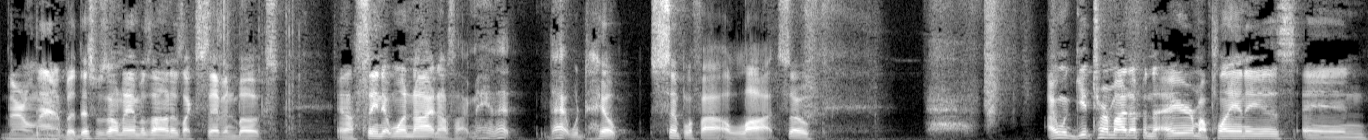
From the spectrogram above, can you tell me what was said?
there on that, but this was on Amazon. It was like seven bucks. And I seen it one night and I was like, man, that, that would help simplify a lot. So I'm gonna get termite up in the air. My plan is and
